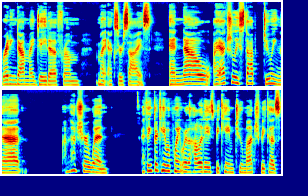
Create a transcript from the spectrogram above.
writing down my data from my exercise. And now I actually stopped doing that. I'm not sure when, I think there came a point where the holidays became too much because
